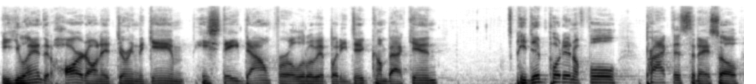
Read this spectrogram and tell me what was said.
He landed hard on it during the game. He stayed down for a little bit, but he did come back in. He did put in a full practice today, so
